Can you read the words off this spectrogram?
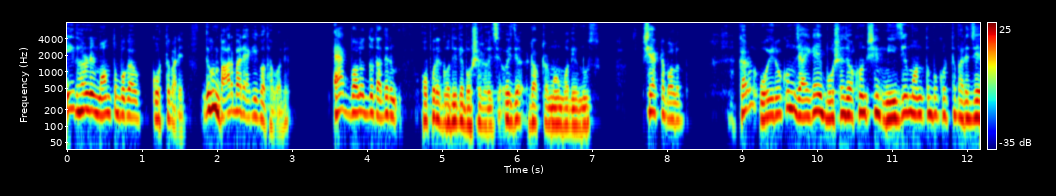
এই ধরনের মন্তব্য করতে পারে। দেখুন, বারবার একই কথা বলে। এক বলদ তাদের ওপরে গদিতে বসে রয়েছে, ওই যে ডক্টর মোহাম্মদ ইউনুস। সে একটা বলদ। কারণ ওই রকম জায়গায় বসে যখন সে নিজে মন্তব্য করতে পারে যে,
